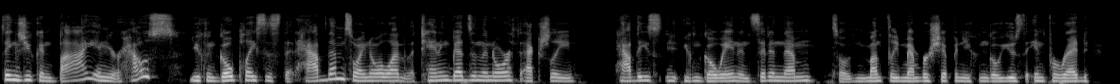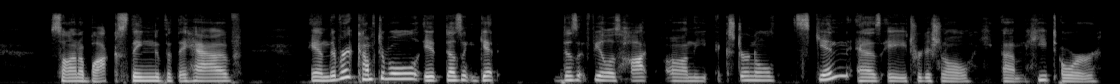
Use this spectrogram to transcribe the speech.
things you can buy in your house. You can go places that have them. So I know a lot of the tanning beds in the north actually have these. You can go in and sit in them. So monthly membership, and you can go use the infrared sauna box thing that they have. And they're very comfortable. It doesn't get doesn't feel as hot on the external skin as a traditional um, heat or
